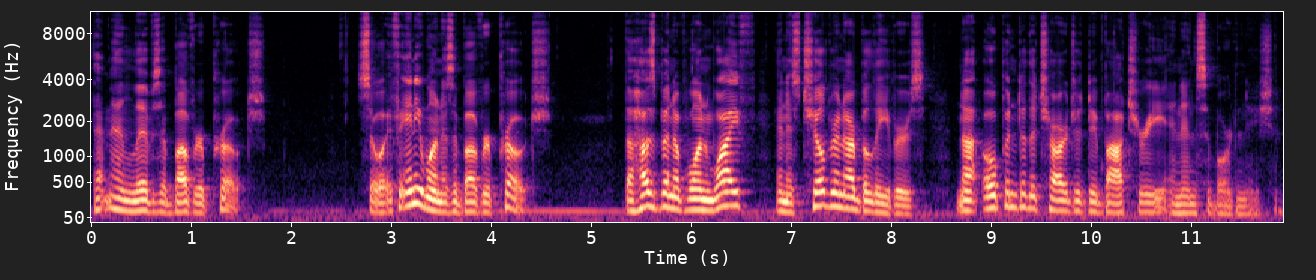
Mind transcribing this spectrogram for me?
that man lives above reproach. So if anyone is above reproach, the husband of one wife and his children are believers, not open to the charge of debauchery and insubordination.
